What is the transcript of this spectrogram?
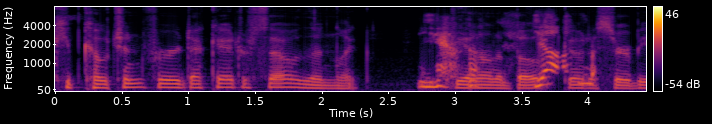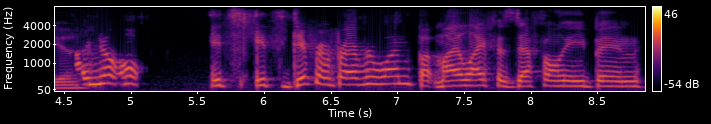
keep, keep, coaching for a decade or so, and then like yeah, get on a boat, yeah, go to Serbia. I know it's it's different for everyone, but my life has definitely been.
